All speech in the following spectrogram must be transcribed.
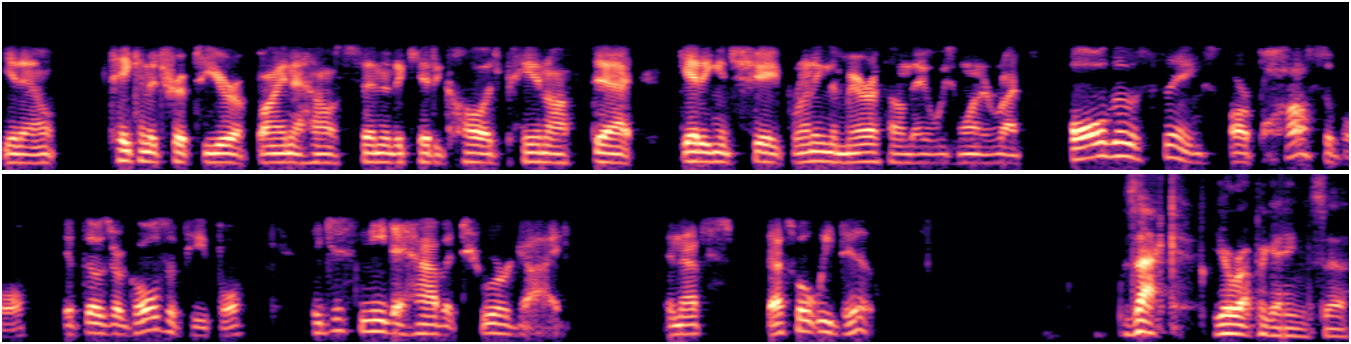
You know, taking a trip to Europe, buying a house, sending a kid to college, paying off debt, getting in shape, running the marathon they always wanted to run. All those things are possible if those are goals of people. They just need to have a tour guide. And that's that's what we do. Zach, you're up again, sir.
